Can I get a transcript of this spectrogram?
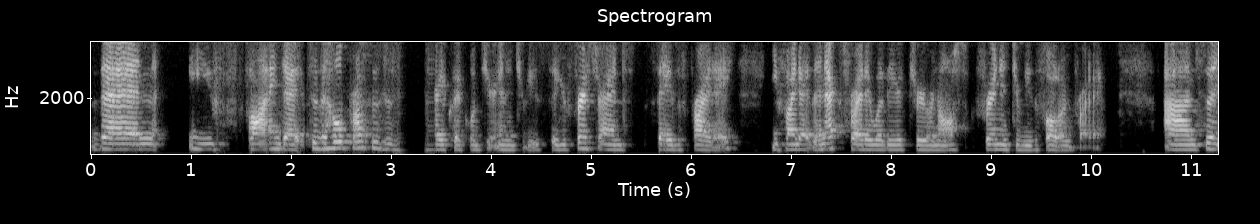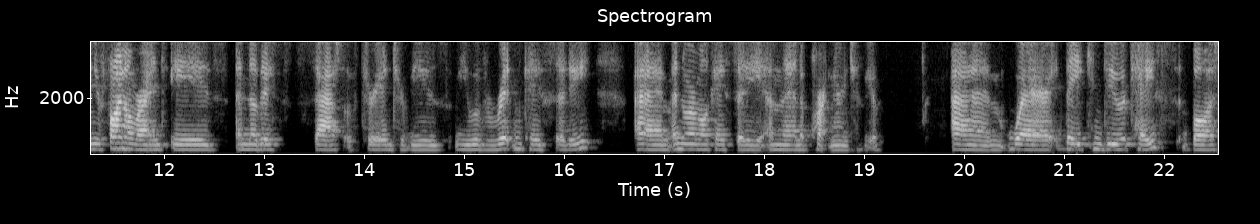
Then you find out so the whole process is very quick once you're in interviews. So your first round say is a friday. You find out the next friday whether you're through or not for an interview the following friday. And so then your final round is another set of three interviews. You have a written case study um, a normal case study and then a partner interview um, where they can do a case, but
